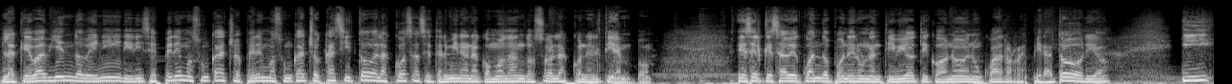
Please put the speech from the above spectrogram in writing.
La que va viendo venir y dice, esperemos un cacho, esperemos un cacho. Casi todas las cosas se terminan acomodando solas con el tiempo. Es el que sabe cuándo poner un antibiótico o no en un cuadro respiratorio. Y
